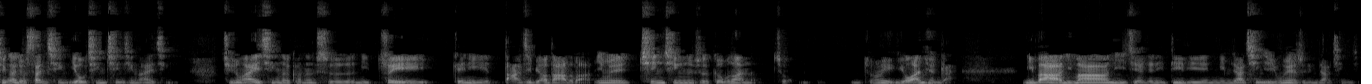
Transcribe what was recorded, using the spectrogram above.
情感就三情：友情、亲情、爱情。其中爱情呢，可能是你最给你打击比较大的吧，因为亲情是割不断的，就。就是有安全感，你爸、你妈、你姐姐、你弟弟，你们家亲戚永远是你们家亲戚。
